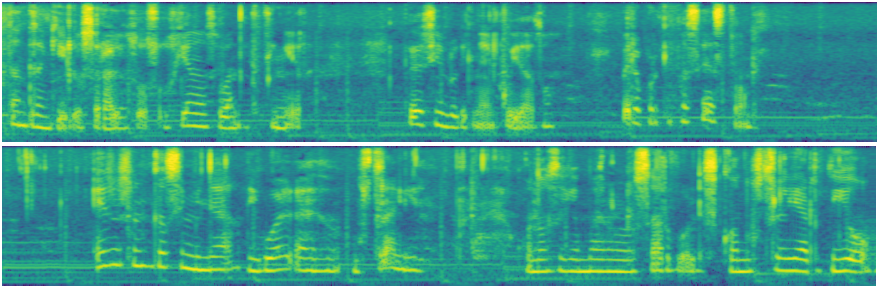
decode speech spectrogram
Están tranquilos, ahora los osos ya no se van a extinguir. Pero siempre hay que tener cuidado. ¿Pero por qué pasa esto? Eso es un caso similar, igual a Australia. Cuando se quemaron los árboles, cuando Australia ardió,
